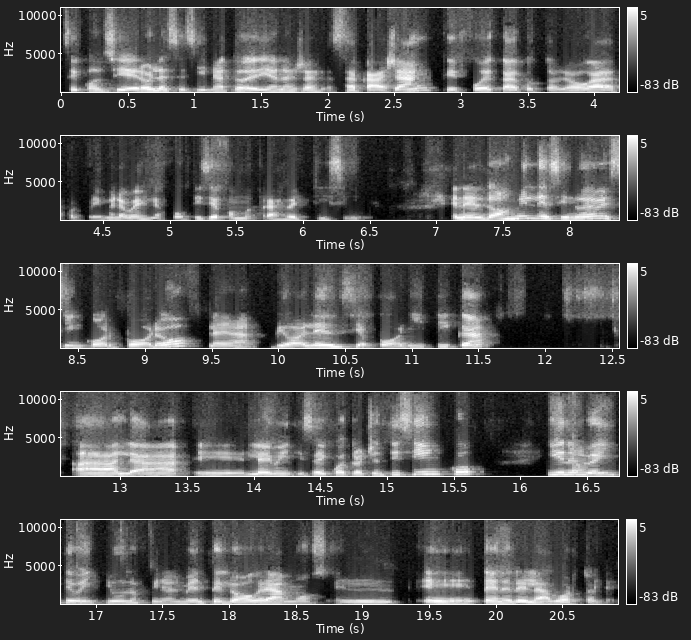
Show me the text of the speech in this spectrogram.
se consideró el asesinato de Diana Zacayán, que fue catalogada por primera vez en la justicia como transvesticidio. En el 2019 se incorporó la violencia política a la eh, ley 26485 y en el 2021 finalmente logramos eh, tener el aborto legal.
